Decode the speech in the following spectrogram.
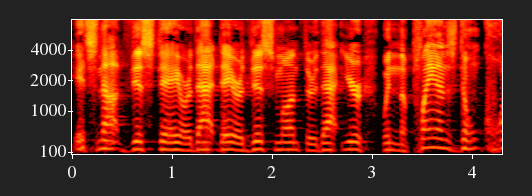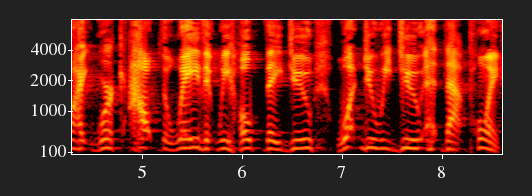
It's not this day or that day or this month or that year when the plans don't quite work out the way that we hope they do. What do we do at that point?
